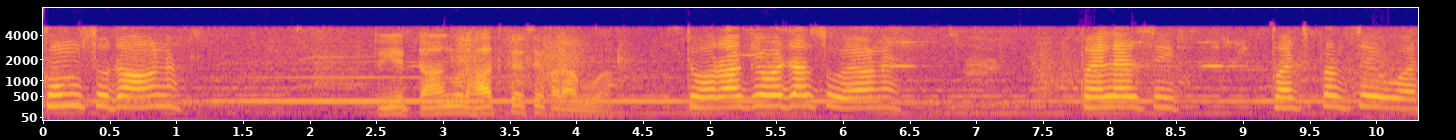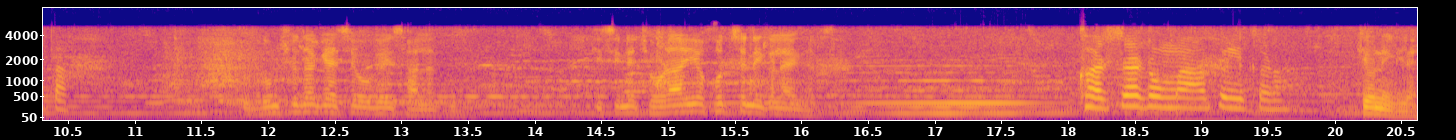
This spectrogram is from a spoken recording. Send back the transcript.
गुम शुदा ना तो ये टांग और हाथ कैसे खराब हुआ? तोरा की वजह से हुआ ना। पहले से बचपन से हुआ था। तो गुमशुदा कैसे हो गए इस हालत में? किसी ने छोड़ा या खुद से निकला है घर से? घर से तो मैं आप ही लिख रहा हूँ क्यों निकले?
